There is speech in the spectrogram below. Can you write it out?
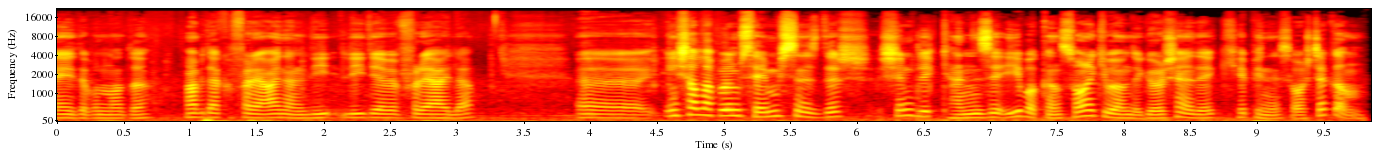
neydi bunun adı? Ha bir dakika Freya aynen Lydia ve Freya ile. Ee, inşallah bölümü sevmişsinizdir. Şimdilik kendinize iyi bakın. Sonraki bölümde görüşene dek hepiniz hoşçakalın.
